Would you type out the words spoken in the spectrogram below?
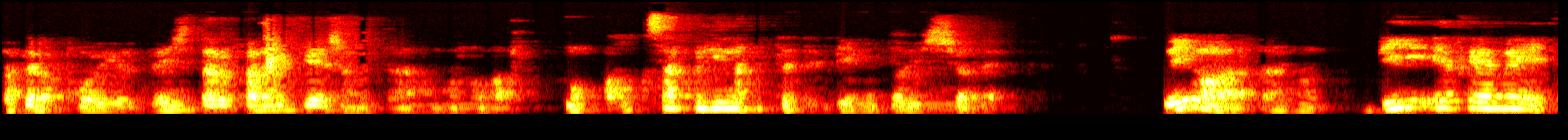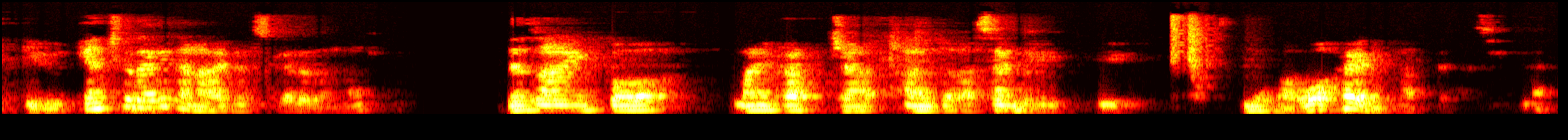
例えばこういうデジタルファブリケーションみたいなものが、もう国策になってて、ビームと一緒で。で、今は、あの、DFMA っていう、建築だけじゃないですけれども、デザイン for Manufacture and Assembly っていうのが大流行りになってるんですよね。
